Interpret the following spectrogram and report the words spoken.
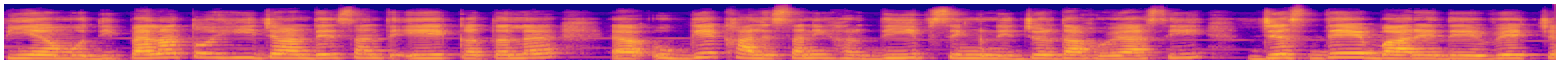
ਪੀਐਮ ਮੋਦੀ ਪਹਿਲਾਂ ਤੋਂ ਹੀ ਜਾਣਦੇ ਸਨ ਤੇ ਇਹ ਕਤਲ ਅ, ਉੱਗੇ ਖਾਲਿਸਤਾਨੀ ਹਰਦੀਪ ਸਿੰਘ ਨਿੱਜਰ ਦਾ ਹੋਇਆ ਸੀ ਜਿਸ ਦੇ ਬਾਰੇ ਦੇ ਵਿੱਚ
